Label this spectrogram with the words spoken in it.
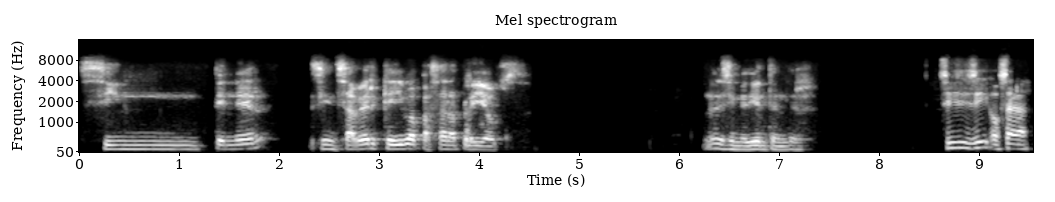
sin tener, sin saber que iba a pasar a playoffs. No sé si me di a entender. Sí, sí, sí. O sea,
